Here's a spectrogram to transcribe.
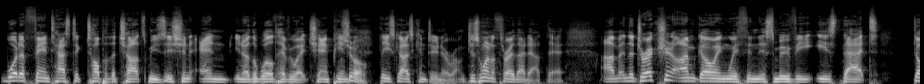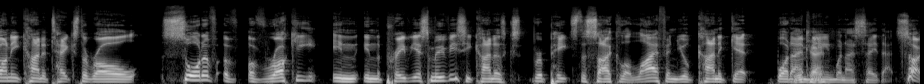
what a fantastic top of the charts musician and you know the world heavyweight champion." Sure. These guys can do no wrong. Just want to throw that out there. Um, and the direction I'm going with in this movie is that Donnie kind of takes the role sort of, of of Rocky in in the previous movies. He kind of repeats the cycle of life, and you'll kind of get what I Okay. mean when I say that. So,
